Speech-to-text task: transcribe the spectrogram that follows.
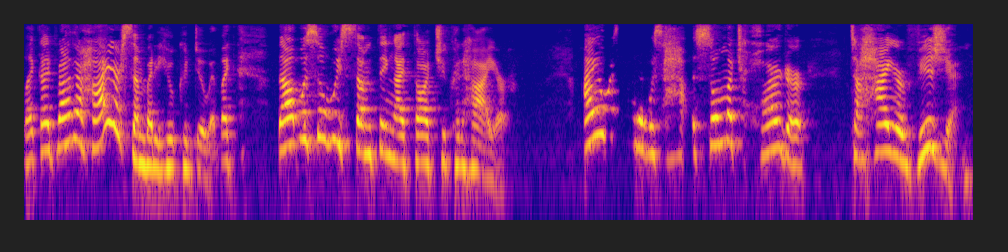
Like, I'd rather hire somebody who could do it. Like, that was always something I thought you could hire. I always thought it was so much harder to hire vision,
